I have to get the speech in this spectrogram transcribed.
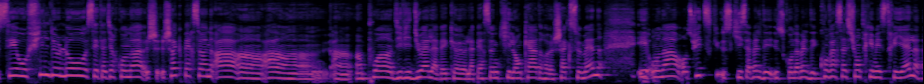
c'est au fil de l'eau, c'est-à-dire qu'on a chaque personne a un, un, un, point individuel avec euh, la personne qui l'encadre chaque semaine, et on a ensuite ce qui s'appelle des, ce qu'on appelle des conversations trimestrielles,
